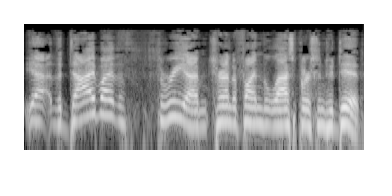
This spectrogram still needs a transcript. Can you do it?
Yeah, the die by the three. I'm trying to find the last person who did.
